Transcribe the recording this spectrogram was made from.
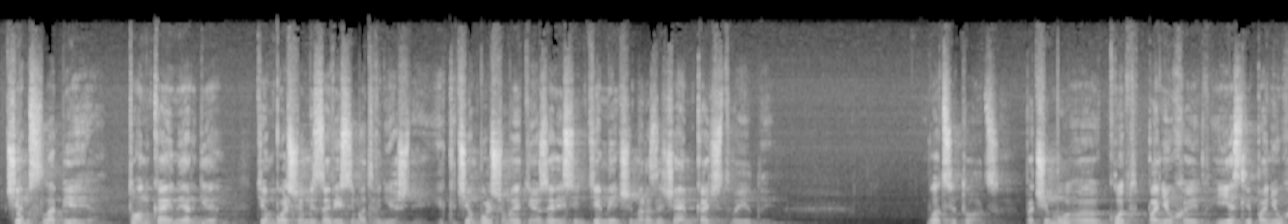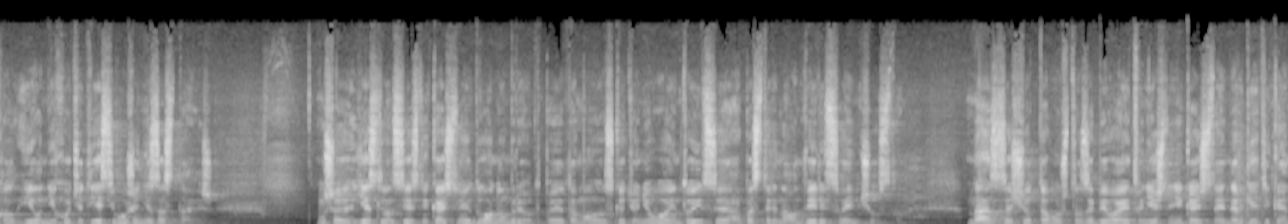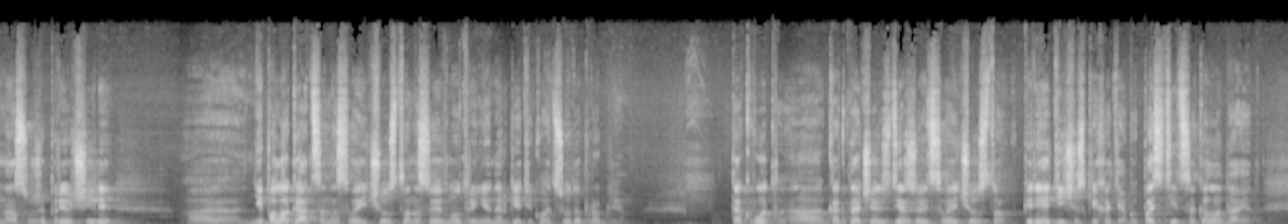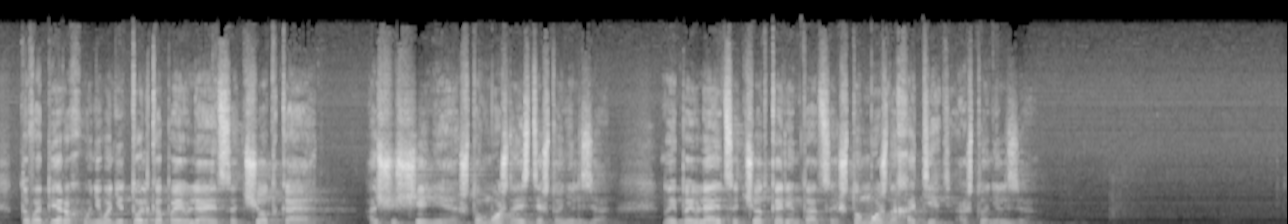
Чем слабее тонкая энергия, тем больше мы зависим от внешней. И чем больше мы от нее зависим, тем меньше мы различаем качество еды. Вот ситуация. Почему э, кот понюхает, и если понюхал, и он не хочет есть, его уже не заставишь. Потому что если он съест некачественную еду, он умрет. Поэтому, так сказать, у него интуиция обострена, он верит своим чувствам. Нас за счет того, что забивает внешне некачественной энергетикой, нас уже приучили э, не полагаться на свои чувства, на свою внутреннюю энергетику. Отсюда проблем. Так вот, э, когда человек сдерживает свои чувства, периодически хотя бы, постится, голодает – то, во-первых, у него не только появляется четкое ощущение, что можно есть, а что нельзя, но и появляется четкая ориентация, что можно хотеть, а что нельзя.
